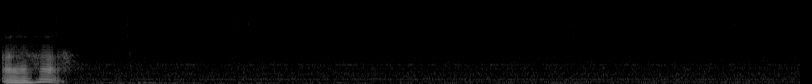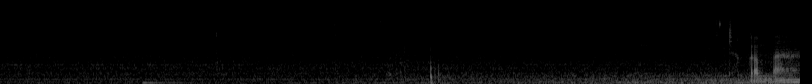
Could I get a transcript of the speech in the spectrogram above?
아하. 잠깐만.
